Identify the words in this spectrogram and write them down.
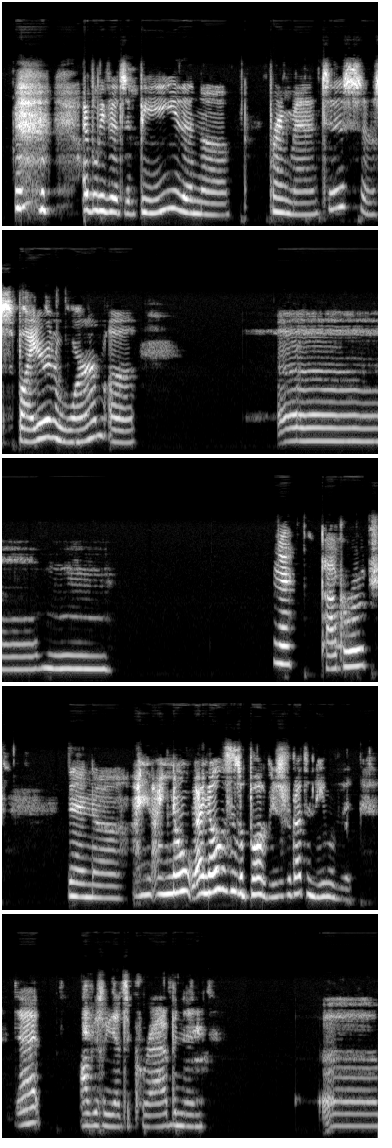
I believe it's a bee, then a praying mantis, and a spider, and a worm. Uh, um, nah, cockroach. then uh, I I know I know this is a bug. I just forgot the name of it. That obviously that's a crab, and then uh,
